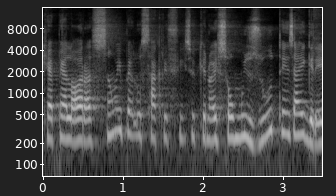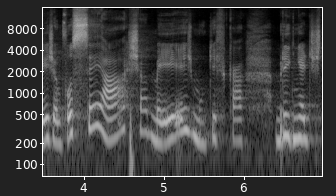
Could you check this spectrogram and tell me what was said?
que é pela oração e pelo sacrifício que nós somos úteis à igreja. Você acha mesmo que ficar briguinha de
